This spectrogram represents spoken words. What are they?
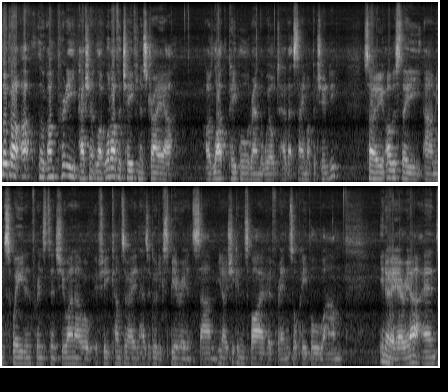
Look, I, I, look, I'm pretty passionate. Like what I've achieved in Australia, I'd like the people around the world to have that same opportunity. So obviously, um, in Sweden, for instance, Joanna, if she comes away and has a good experience, um, you know, she can inspire her friends or people um, in her area. And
